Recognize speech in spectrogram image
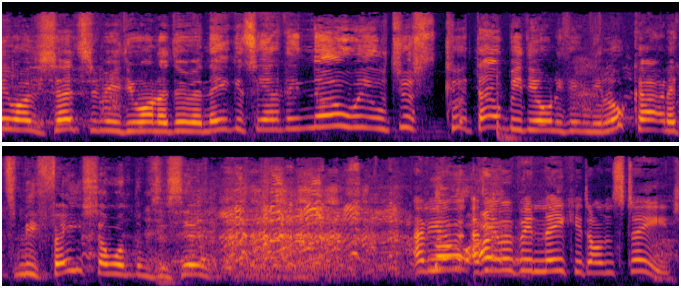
anyone said to me, "Do you want to do a naked scene?" I think, "No, it'll just that'll be the only thing they look at, and it's me face I want them to see." Have you, No, ever, have you ever been naked on stage?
